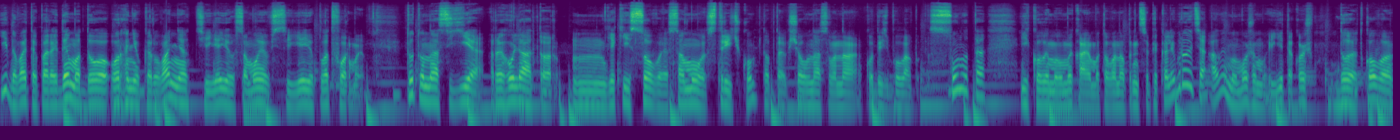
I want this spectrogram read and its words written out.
І давайте перейдемо до органів керування цією самою всією платформою. Тут у нас є регулятор, який совує саму стрічку. Тобто, якщо у нас вона кудись була б зсунута, і коли ми вмикаємо, то вона в принципі калібрується, але ми можемо її також додатково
